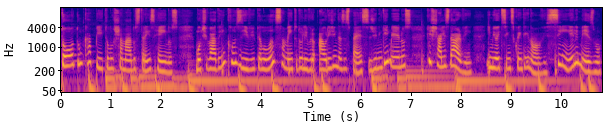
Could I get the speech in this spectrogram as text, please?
todo um capítulo chamado Os Três Reinos, motivado inclusive pelo lançamento do livro A Origem das Espécies, de ninguém menos que Charles Darwin, em 1859. Sim, ele mesmo,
